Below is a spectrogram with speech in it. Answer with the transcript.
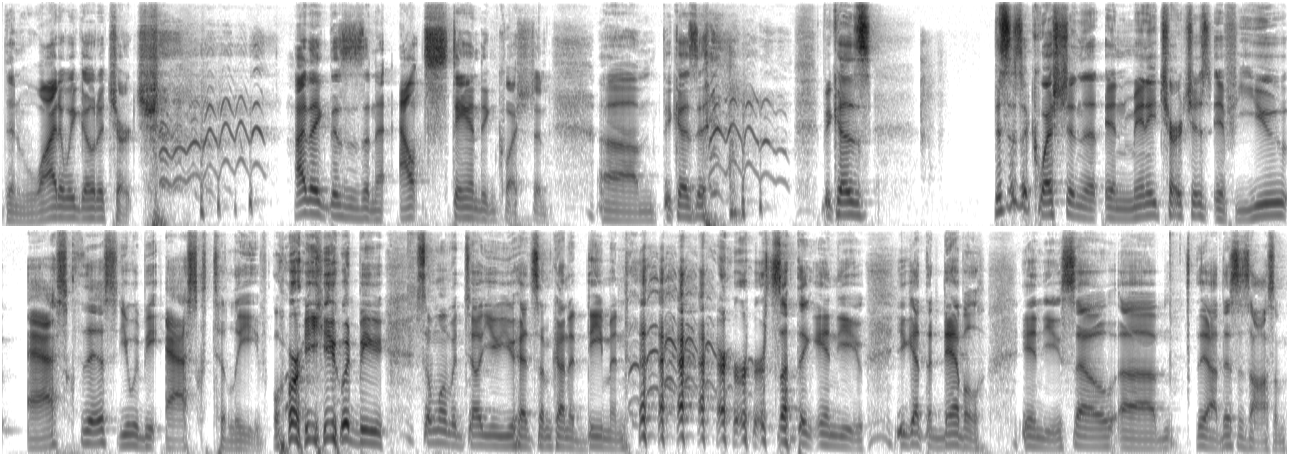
then why do we go to church? I think this is an outstanding question um, because it, because this is a question that in many churches, if you ask this, you would be asked to leave, or you would be someone would tell you you had some kind of demon or something in you. You got the devil in you. So um, yeah, this is awesome.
